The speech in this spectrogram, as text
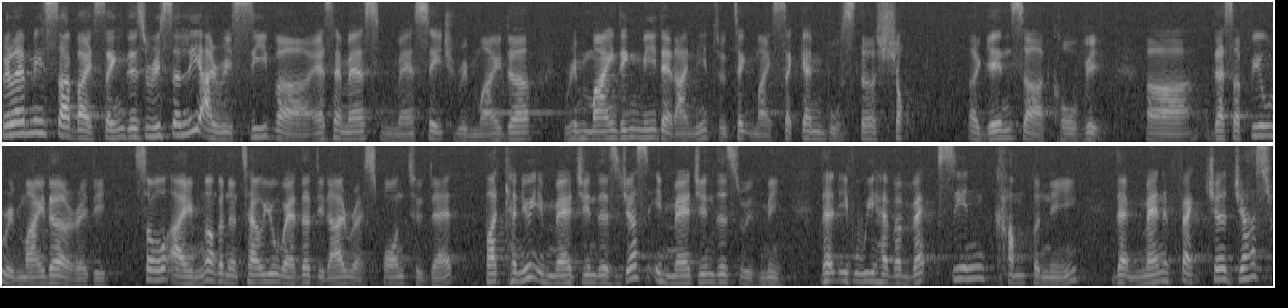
well, let me start by saying this. Recently, I received a SMS message reminder reminding me that I need to take my second booster shot against uh, COVID. Uh, there's a few reminder already. So I'm not going to tell you whether did I respond to that. But can you imagine this? Just imagine this with me. That if we have a vaccine company that manufacture just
